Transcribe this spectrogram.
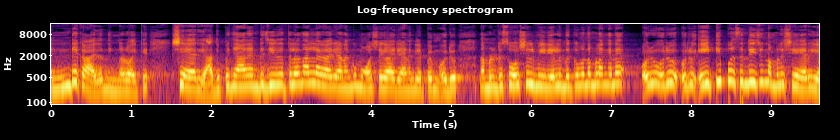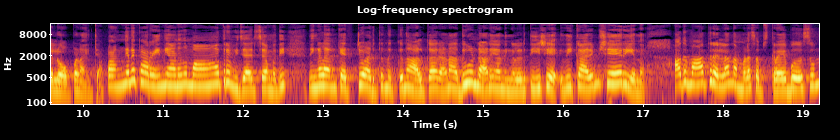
എന്റെ കാര്യം നിങ്ങളുമായിട്ട് ഷെയർ ചെയ്യുക അതിപ്പോൾ ഞാൻ എന്റെ ജീവിതത്തിലെ നല്ല കാര്യമാണെങ്കിൽ മോശ കാര്യമാണെങ്കിൽ ഇപ്പം ഒരു നമ്മളൊരു സോഷ്യൽ മീഡിയയിൽ നിൽക്കുമ്പോൾ നമ്മളങ്ങനെ ഒരു ഒരു ഒരു എയ്റ്റി പെർസെന്റേജും നമ്മൾ ഷെയർ ചെയ്യുമല്ലോ ഓപ്പൺ ആയിട്ട്. അപ്പം അങ്ങനെ പറയുന്നതാണെന്ന് മാത്രം വിചാരിച്ചാൽ മതി. നിങ്ങൾ എനിക്ക് ഏറ്റവും അടുത്ത് നിൽക്കുന്ന ആൾക്കാരാണ്. അതുകൊണ്ടാണ് ഞാൻ നിങ്ങളുടെ അടുത്ത് ഈ ഷെയർ ഈ കാര്യം ഷെയർ ചെയ്യുന്നത്. അത് മാത്രമല്ല നമ്മളെ സബ്സ്ക്രൈബേഴ്സും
